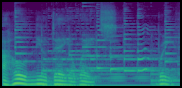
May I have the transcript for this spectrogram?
A whole new day awaits. Breathe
